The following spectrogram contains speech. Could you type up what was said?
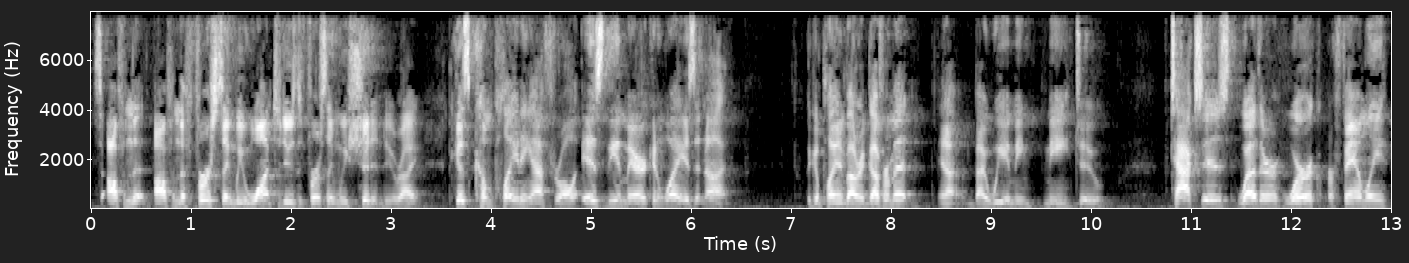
It's often the often the first thing we want to do is the first thing we shouldn't do, right? Because complaining, after all, is the American way, is it not? We complain about our government, and by we I mean me too taxes, weather, work, or family,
